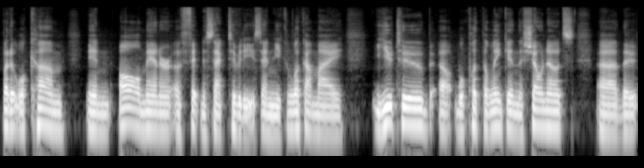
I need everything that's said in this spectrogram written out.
but it will come in all manner of fitness activities. And you can look on my YouTube. Uh, we'll put the link in the show notes. Uh, the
